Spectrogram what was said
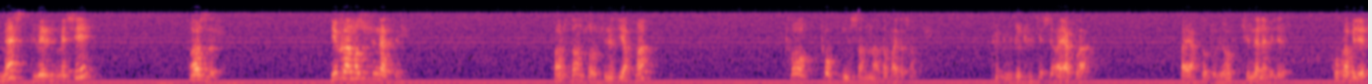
mest verilmesi farzdır. Yıkanması sünnettir. Farzdan sonra sünneti yapmak çok çok insanlarda fayda sağlar. Çünkü vücut ülkesi ayakla ayakta duruyor, kirlenebilir, kokabilir.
